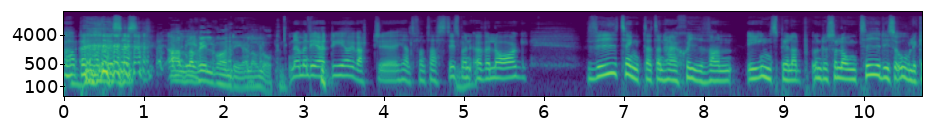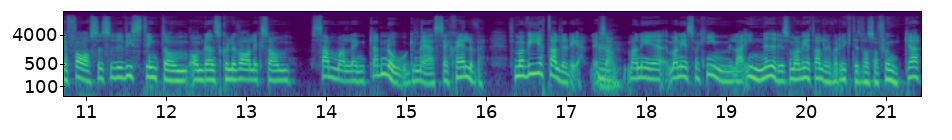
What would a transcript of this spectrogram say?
Ja, precis. Ja, Alla det, vill vara en del av låten. Nej men det, det har ju varit eh, helt fantastiskt men överlag vi tänkte att den här skivan är inspelad under så lång tid i så olika faser så vi visste inte om, om den skulle vara liksom sammanlänkad nog med sig själv. För man vet aldrig det. Liksom. Man, är, man är så himla inne i det så man vet aldrig vad, riktigt vad som funkar.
